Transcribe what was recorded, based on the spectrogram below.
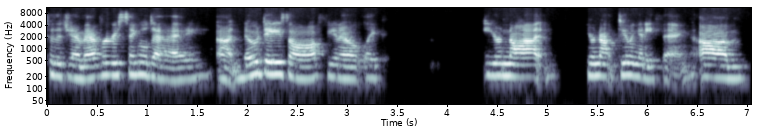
to the gym every single day, uh, no days off. You know, like you're not you're not doing anything. Um,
